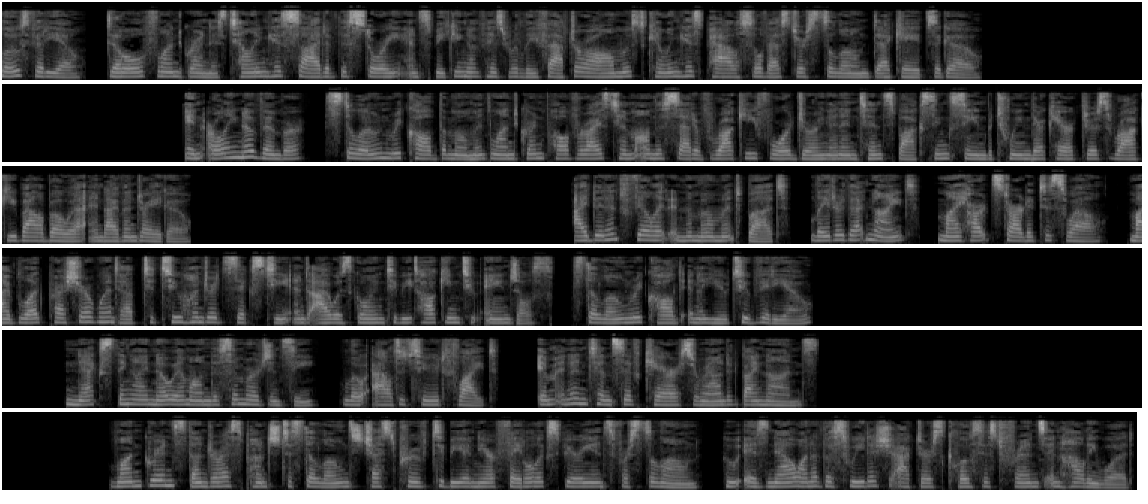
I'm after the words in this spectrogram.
close video, Dolph Lundgren is telling his side of the story and speaking of his relief after almost killing his pal Sylvester Stallone decades ago. In early November, Stallone recalled the moment Lundgren pulverized him on the set of Rocky IV during an intense boxing scene between their characters Rocky Balboa and Ivan Drago. I didn't feel it in the moment but, later that night, my heart started to swell, my blood pressure went up to 260 and I was going to be talking to angels, Stallone recalled in a YouTube video. Next thing I know I'm on this emergency, low altitude flight. I'm in intensive care surrounded by nuns. Lundgren's thunderous punch to Stallone's chest proved to be a near fatal experience for Stallone, who is now one of the Swedish actor's closest friends in Hollywood.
